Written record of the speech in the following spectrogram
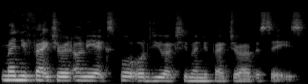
manufacture and only export, or do you actually manufacture overseas?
